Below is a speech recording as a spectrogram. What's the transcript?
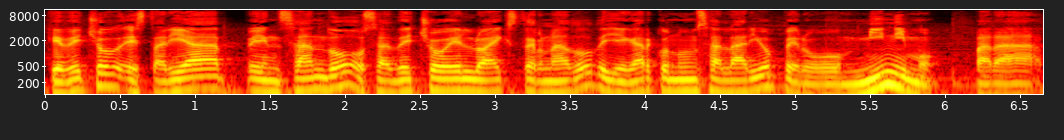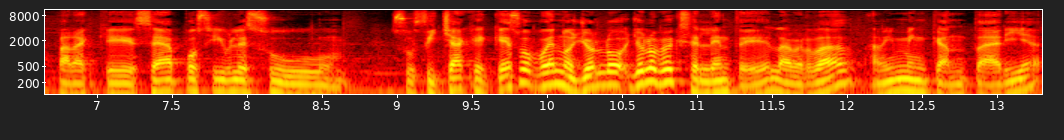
Que de hecho estaría pensando, o sea, de hecho él lo ha externado, de llegar con un salario, pero mínimo, para, para que sea posible su, su fichaje. Que eso, bueno, yo lo, yo lo veo excelente, ¿eh? la verdad. A mí me encantaría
